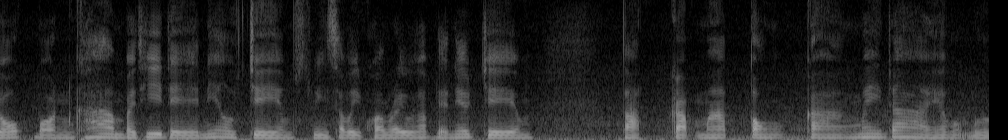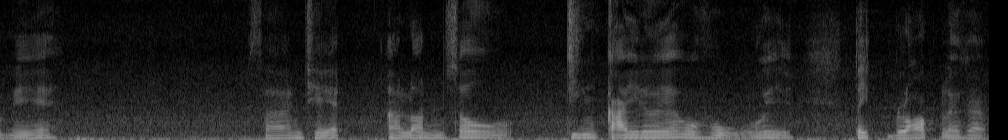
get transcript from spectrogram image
ยกบอลข้ามไปที่เดเนียลเจมส์มีสปีดความเร็วครับ เดเนียลเจมส์ ตัดกลับมาตรงกลางไม่ได้ครับผมลูกนี้ซานเชสอารอนโซจริงไกลเลยครับโอ้โหติดบล็อกเลยครับ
